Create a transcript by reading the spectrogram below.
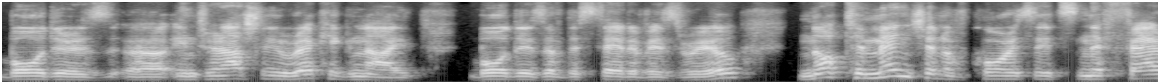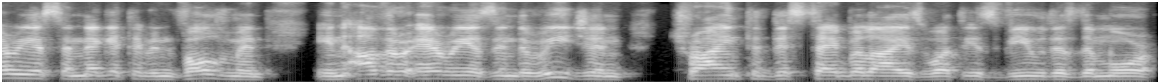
borders, uh, internationally recognized borders of the state of Israel. Not to mention, of course, its nefarious and negative involvement in other areas in the region, trying to destabilize what is viewed as the more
